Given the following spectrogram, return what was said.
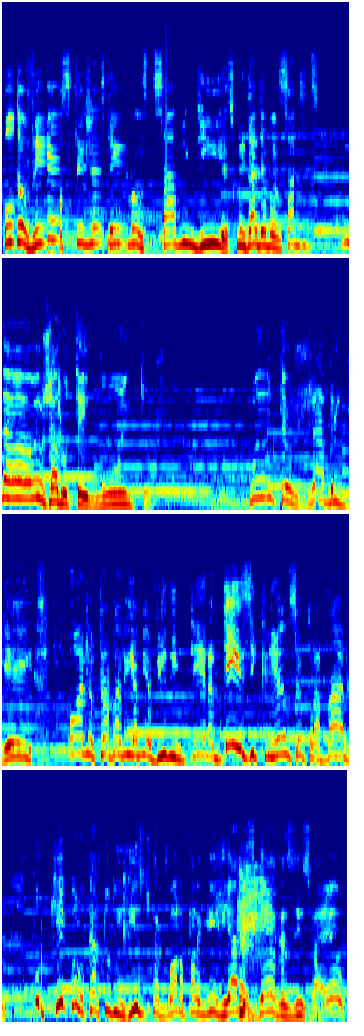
Ou talvez você já tenha avançado em dias, com idade avançada, e diz, não, eu já lutei muito quanto eu já briguei. Olha, eu trabalhei a minha vida inteira, desde criança eu trabalho. Por que colocar tudo em risco agora para guerrear as guerras de Israel,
